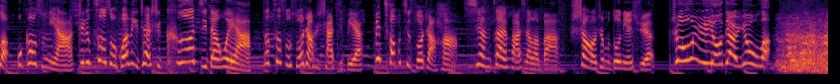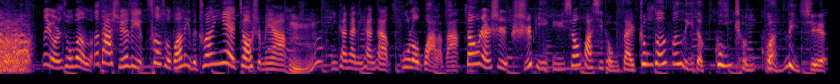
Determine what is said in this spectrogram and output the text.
了，我告诉你啊，这个厕所管理站是科级单位啊，那厕所所长是啥级别？别瞧不起所长哈！现在发现了吧？上了这么多年学，终于有点用了。那有人就问了，那大学里厕所管理的专业叫什么呀？你看看，你看看，孤陋寡了吧？当然是食品与消化系统在终端分离的工程管理学。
